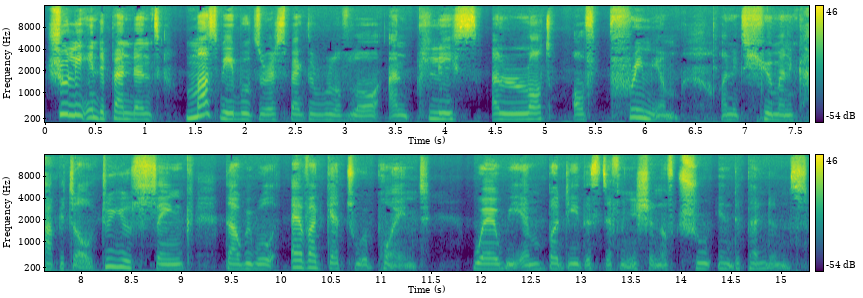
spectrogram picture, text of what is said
truly independent must be able to respect the rule of law and place a lot of premium on its human capital. Do you think that we will ever get to a point where we embody this definition of true independence?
